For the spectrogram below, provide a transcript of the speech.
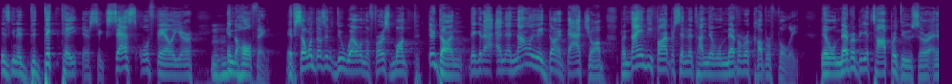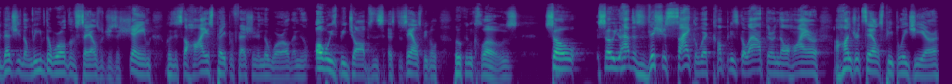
is going to dictate their success or failure mm-hmm. in the whole thing. If someone doesn't do well in the first month, they're done. They're gonna, and, and not only are they done at that job, but 95% of the time they will never recover fully. There will never be a top producer, and eventually they'll leave the world of sales, which is a shame because it's the highest paid profession in the world, and there'll always be jobs as, for salespeople who can close. So, so you have this vicious cycle where companies go out there and they'll hire 100 salespeople each year.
